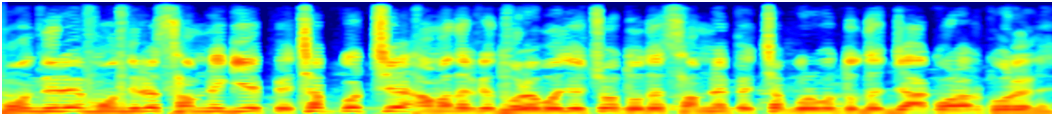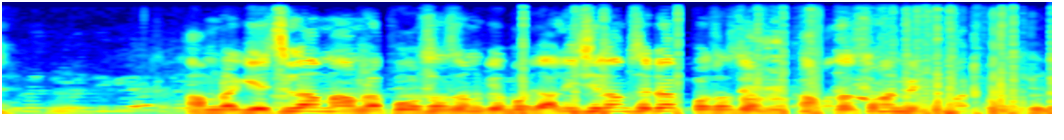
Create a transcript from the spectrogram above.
মন্দিরে মন্দিরের সামনে গিয়ে পেচ্ছাপ করছে আমাদেরকে ধরে বলছে চ তোদের সামনে পেচ্ছাপ করব তোদের যা করার করে নে। আমরা গিয়েছিলাম আমরা প্রশাসনকে জানিয়েছিলাম সেটা প্রশাসন আমাদের সঙ্গে মিটমাট করেছিল।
